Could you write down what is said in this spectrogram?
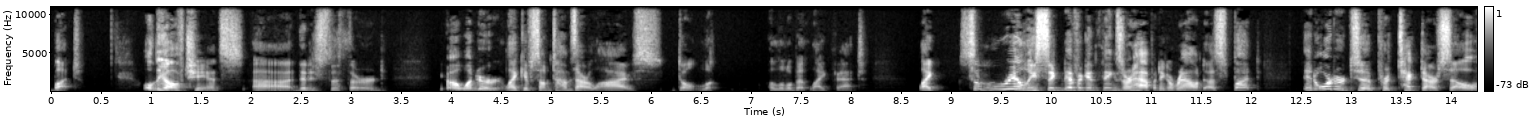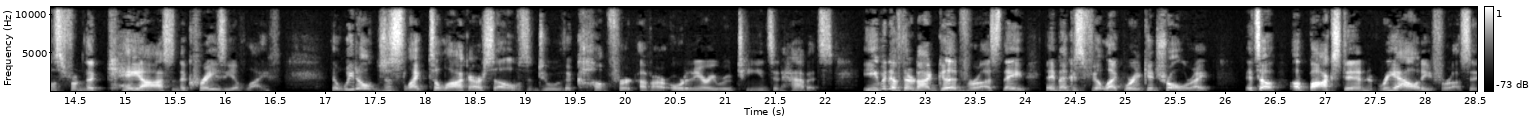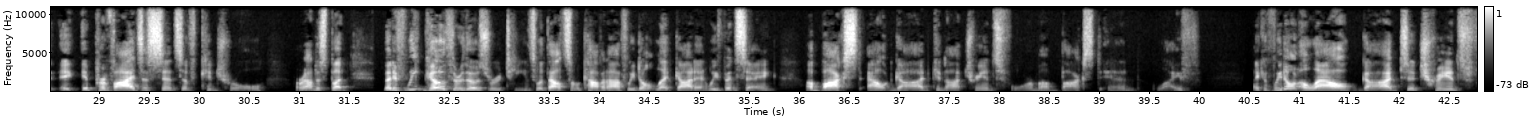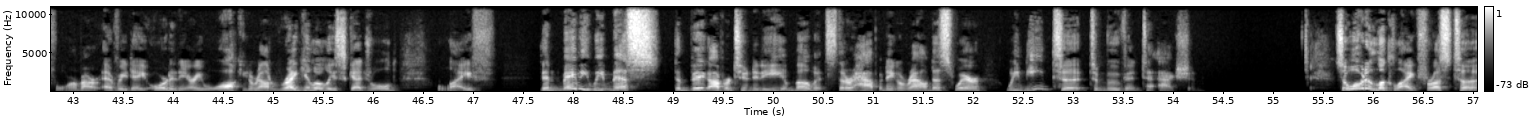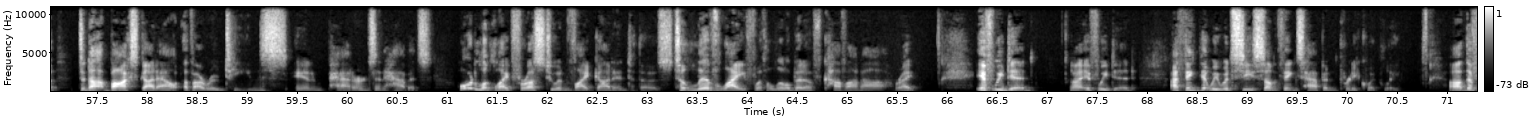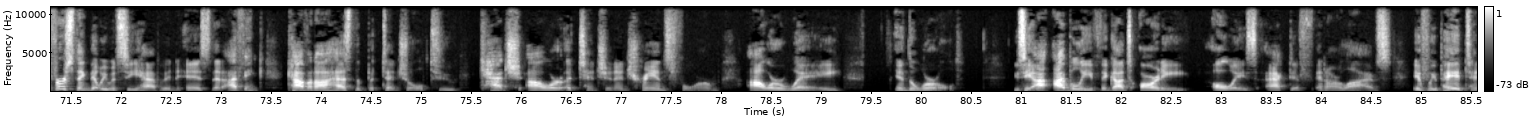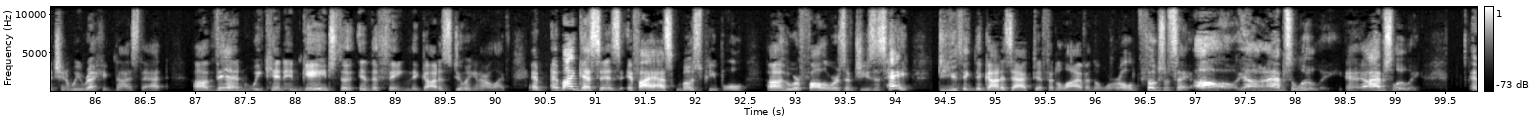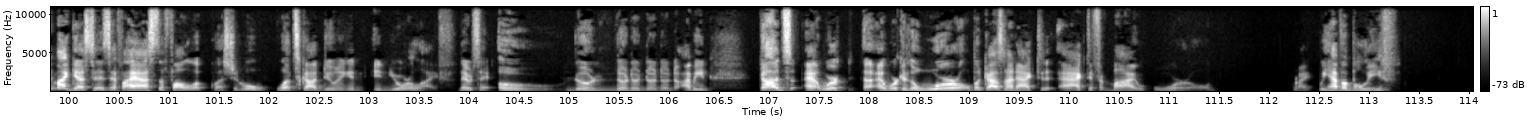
But on the off chance uh, that it's the third, you know, I wonder like if sometimes our lives don't look a little bit like that. Like some really significant things are happening around us, but in order to protect ourselves from the chaos and the crazy of life, that we don't just like to lock ourselves into the comfort of our ordinary routines and habits. Even if they're not good for us, they, they make us feel like we're in control, right? It's a, a boxed in reality for us. It, it, it provides a sense of control around us. But, but if we go through those routines without some kavanah, if we don't let God in, we've been saying a boxed out God cannot transform a boxed in life. Like, if we don't allow God to transform our everyday, ordinary, walking around, regularly scheduled life, then maybe we miss the big opportunity moments that are happening around us where we need to, to move into action. So, what would it look like for us to, to not box God out of our routines and patterns and habits? What would it look like for us to invite God into those, to live life with a little bit of kavana, right? If we did, uh, if we did, I think that we would see some things happen pretty quickly. Uh, the first thing that we would see happen is that I think kavanah has the potential to catch our attention and transform our way in the world. You see, I, I believe that God's already always active in our lives. If we pay attention, we recognize that. Uh, then we can engage the, in the thing that God is doing in our life. And, and my guess is, if I ask most people uh, who are followers of Jesus, hey, do you think that God is active and alive in the world? Folks would say, oh, yeah, absolutely. Yeah, absolutely. And my guess is if I ask the follow up question, well, what's God doing in, in your life? They would say, oh, no, no, no, no, no, no. I mean, God's at work uh, at work in the world, but God's not active, active in my world. Right? We have a belief,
